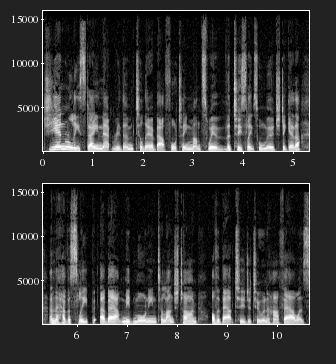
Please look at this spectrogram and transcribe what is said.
generally stay in that rhythm till they're about 14 months, where the two sleeps will merge together and they have a sleep about mid morning to lunchtime of about two to two and a half hours.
